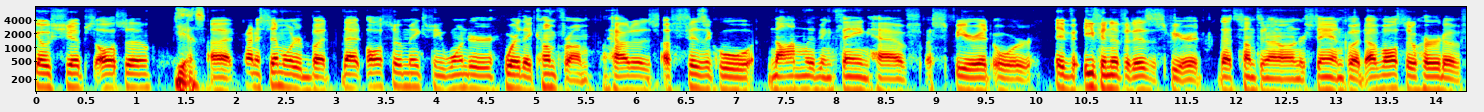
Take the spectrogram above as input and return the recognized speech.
ghost ships also. Yes. Uh, kind of similar, but that also makes me wonder where they come from. How does a physical, non living thing have a spirit or if, even if it is a spirit, that's something I don't understand. But I've also heard of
